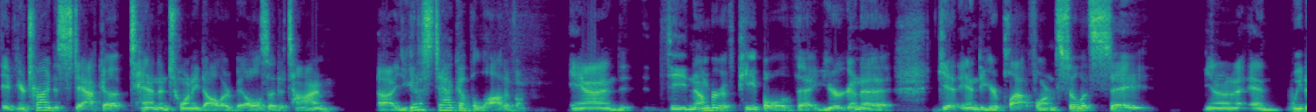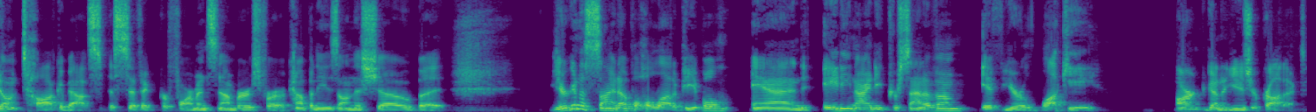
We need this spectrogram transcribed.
if you're trying to stack up 10 and $20 bills at a time, uh, you got to stack up a lot of them. And the number of people that you're going to get into your platform. So let's say, you know, and we don't talk about specific performance numbers for our companies on this show, but you're going to sign up a whole lot of people and 80, 90% of them, if you're lucky, aren't going to use your product,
